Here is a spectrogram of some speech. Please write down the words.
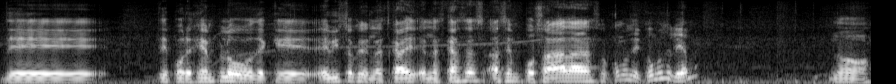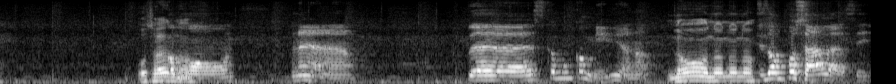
de, de por ejemplo, de que he visto que en las, en las casas hacen posadas, o ¿cómo se, cómo se le llama? No. Posadas no. Como una... eh, es como un convivio, ¿no? No, no, no, no. Son posadas, sí.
